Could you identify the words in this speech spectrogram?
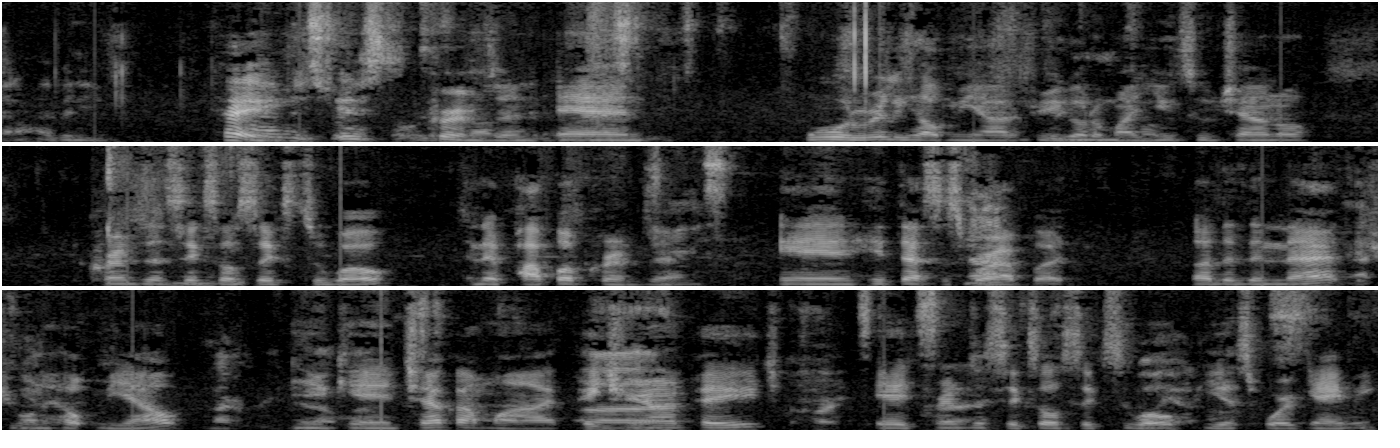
I don't have any. Hey, it's Crimson, and what would really help me out if you go to my YouTube channel, Crimson six oh six two oh, and then pop up Crimson and hit that subscribe button. Other than that, if you want to help me out, you can check out my Patreon page at Crimson six oh six two oh PS4 Gaming,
